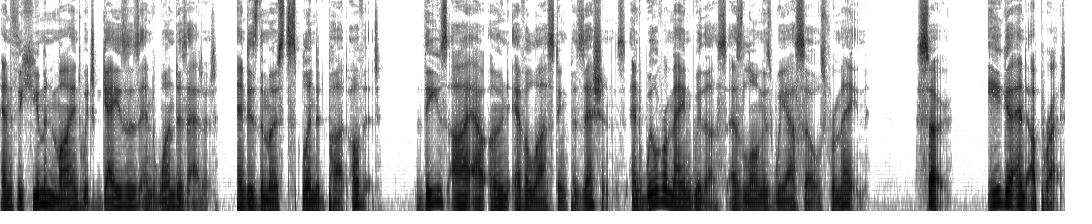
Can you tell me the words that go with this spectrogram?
and the human mind which gazes and wonders at it, and is the most splendid part of it. These are our own everlasting possessions, and will remain with us as long as we ourselves remain. So, eager and upright,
